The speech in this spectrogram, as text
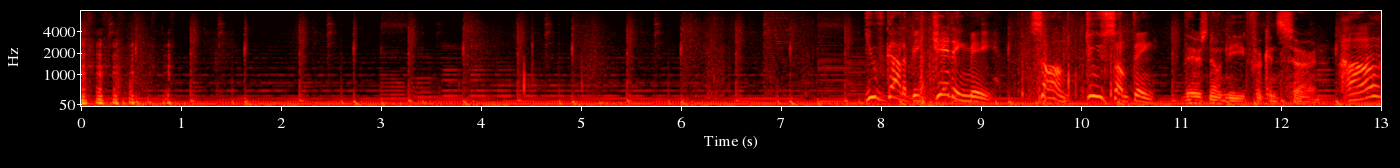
You've got to be kidding me. Tseng, do something. There's no need for concern. Huh?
